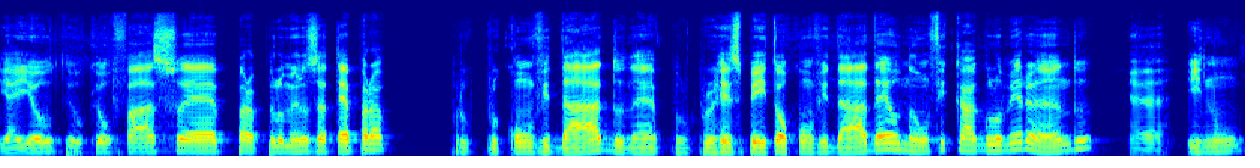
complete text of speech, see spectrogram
E aí eu, o que eu faço é, para pelo menos até para pro, pro convidado, né? Pro, pro respeito ao convidado, é eu não ficar aglomerando É. e não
